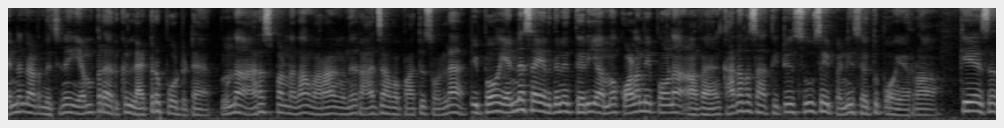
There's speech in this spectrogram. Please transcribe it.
என்ன நடந்துச்சுன்னு எம்பரருக்கு லெட்டர் போட்டுட்டேன். உன்னை அரெஸ்ட் பண்ண தான் வராங்கன்னு ராஜாவை பார்த்து சொல்ல. இப்போ என்ன செய்யறதுன்னு தெரியாமல் குழம்பி போன அவன் கதவை சாத்திட்டு சூசைட் பண்ணி செத்து போயிடுறான். கேஸை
